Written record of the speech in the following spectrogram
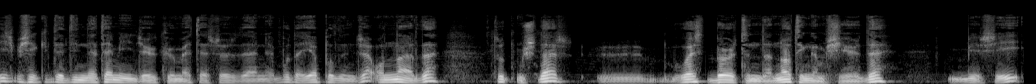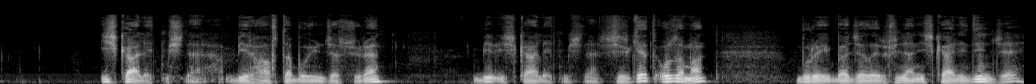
hiçbir şekilde dinletemeyince hükümete sözlerini bu da yapılınca onlar da tutmuşlar e, West Burton'da Nottinghamshire'de bir şeyi işgal etmişler. Bir hafta boyunca süren bir işgal etmişler. Şirket o zaman burayı bacaları filan işgal edince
